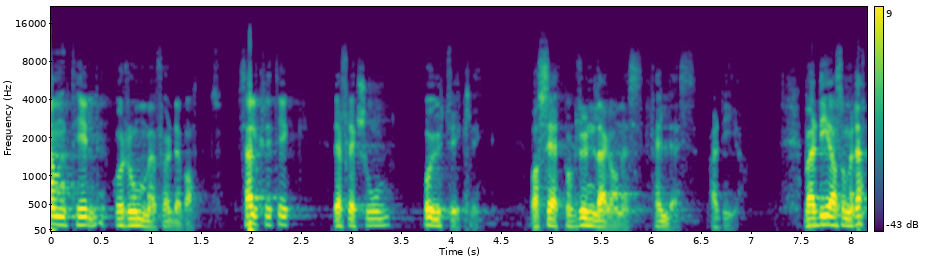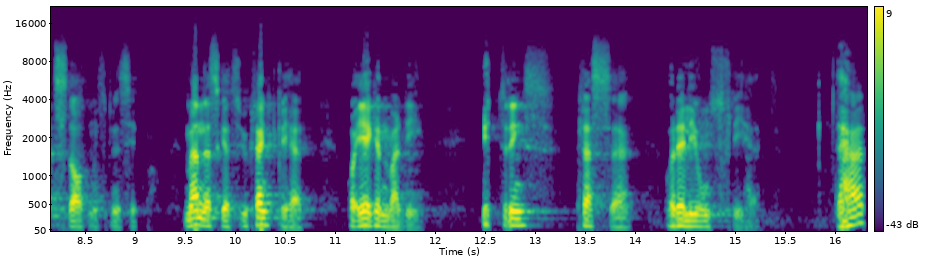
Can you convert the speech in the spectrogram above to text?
Evnen til å romme for debatt, selvkritikk, refleksjon og utvikling basert på grunnleggende felles verdier. Verdier som rettsstatens prinsipper, menneskets ukrenkelighet og egenverdi, ytrings-, presse- og religionsfrihet. Dette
